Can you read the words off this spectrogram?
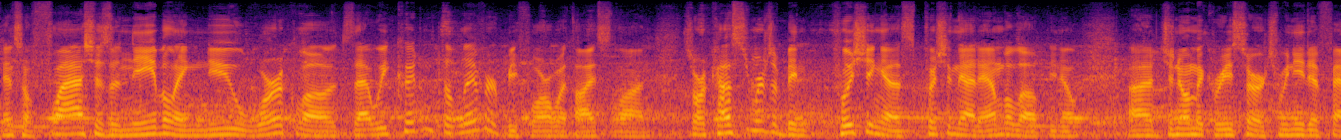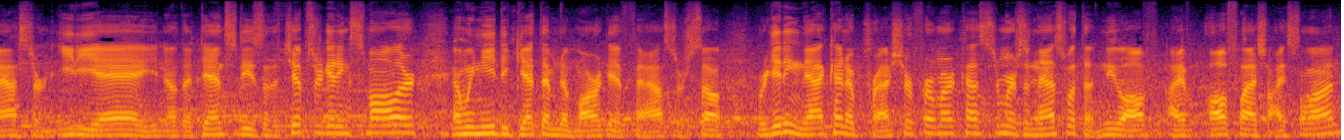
And so Flash is enabling new workloads that we couldn't deliver before with Isilon. So our customers have been pushing us, pushing that envelope, you know, uh, genomic research, we need it faster, and EDA, you know, the densities of the chips are getting smaller, and we need to get them to market faster. So we're getting that kind of pressure from our customers, and that's what the new all-flash all Isilon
